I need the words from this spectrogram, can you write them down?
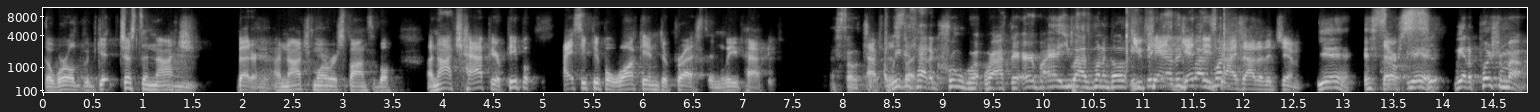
the world would get just a notch mm. better, Yeah. a notch more responsible, a notch happier. People, I see people walk in depressed and leave happy. That's so true. After We just had a crew. We're out there. Everybody, hey, you guys want to go? You can't together? You get these wanna-" guys out of the gym. Yeah, it's so, yeah. We had to push them out.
